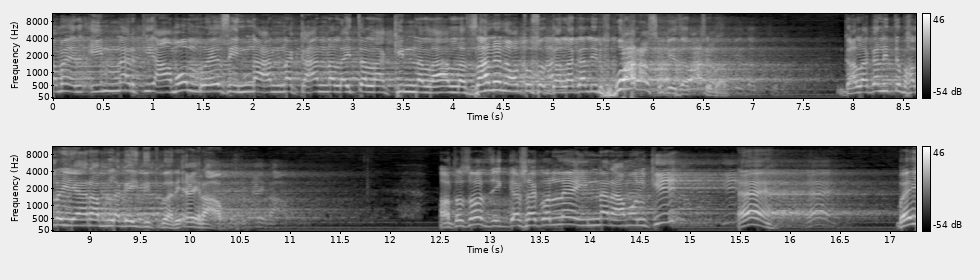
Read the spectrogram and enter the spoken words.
আমেল, ইন্নার কি আমল রয়েছে? ইন্না আন্না কান্না লাইতা লা কিন্না লা আল্লাহ জানে না, অথচ গালাগালির ফোয়ারা ছুটে যাচ্ছে বাপ। গালাগালিতে ভালো এরাব লাগাই দিতে পারে, এরাব। অথচ জিজ্ঞাসা করলে, ইন্নার আমল কি? হ্যাঁ? ভাই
